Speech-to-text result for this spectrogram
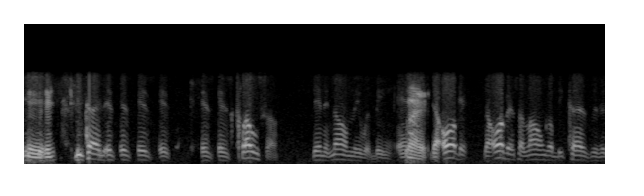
Mhm. because it's it's it's it's, it's, it's closer than it normally would be, and Right. the orbit the orbits are longer because of the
